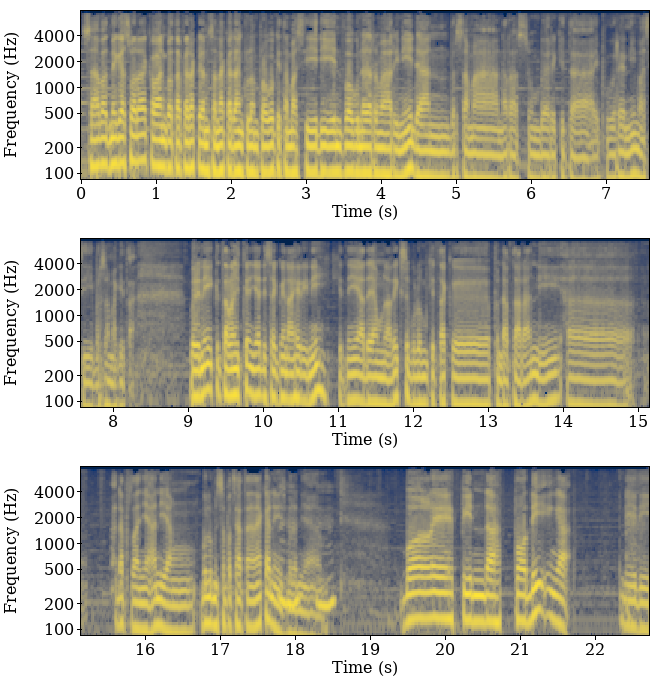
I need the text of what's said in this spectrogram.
Sahabat Mega Suara, kawan Kota Perak dan Sana Kadang Kulon Progo kita masih di Info Gunadarma hari ini dan bersama narasumber kita Ibu Reni masih bersama kita. Bu Reni kita lanjutkan ya di segmen akhir ini. Ini ada yang menarik sebelum kita ke pendaftaran nih. eh, ada pertanyaan yang belum sempat saya tanyakan ini sebenarnya. Boleh pindah prodi enggak? Di, di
